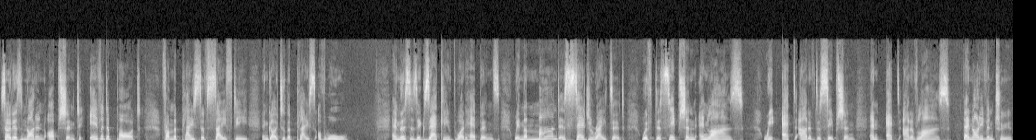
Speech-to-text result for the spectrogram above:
So is not an option to ever depart from the place of safety and go to the place of war. And this is exactly what happens when the mind is saturated with deception and lies. We act out of deception and act out of lies. They're not even true.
